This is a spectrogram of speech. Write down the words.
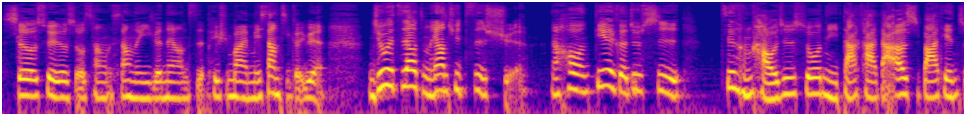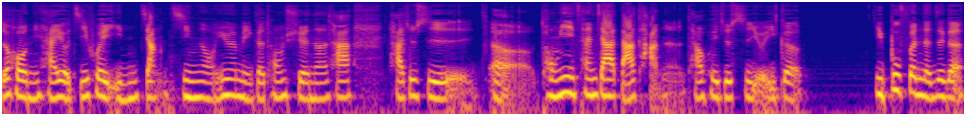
十二岁的时候上上的一个那样子培训班，也没上几个月，你就会知道怎么样去自学。然后第二个就是。这很好，就是说你打卡打二十八天之后，你还有机会赢奖金哦。因为每个同学呢，他他就是呃同意参加打卡呢，他会就是有一个一部分的这个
